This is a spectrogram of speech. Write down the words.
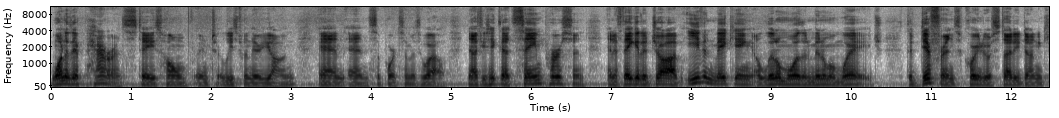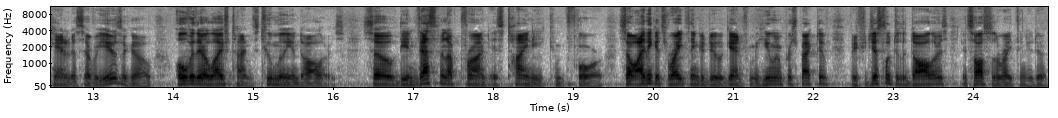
one of their parents stays home, at least when they're young, and, and supports them as well. Now, if you take that same person, and if they get a job, even making a little more than minimum wage, the difference, according to a study done in Canada several years ago, over their lifetime is $2 million. So the investment up front is tiny for, so I think it's the right thing to do, again, from a human perspective, but if you just look at the dollars, it's also the right thing to do.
